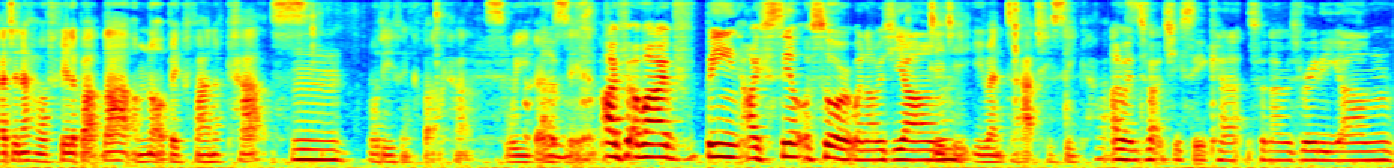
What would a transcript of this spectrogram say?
I don't know how I feel about that. I'm not a big fan of cats. Mm. What do you think about cats? Will you go and see it? I've I've been I still saw it when I was young. Did you? You went to actually see cats? I went to actually see cats when I was really young.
